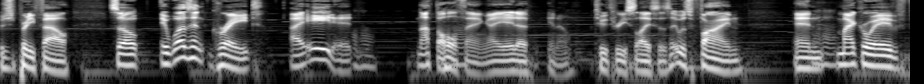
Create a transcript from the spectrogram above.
which is pretty foul. So it wasn't great. I ate it, mm-hmm. not the whole mm-hmm. thing. I ate a you know two three slices. It was fine, and mm-hmm. microwave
